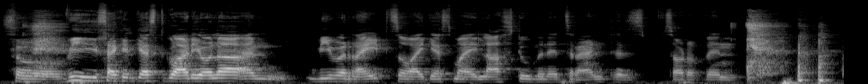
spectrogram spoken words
so we second guessed Guardiola, and we were right. So I guess my last two minutes rant has sort of been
